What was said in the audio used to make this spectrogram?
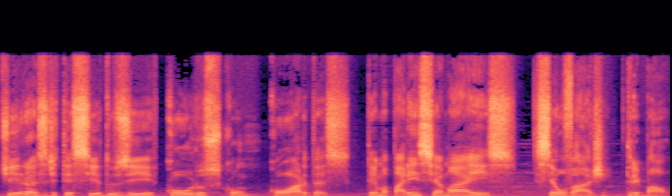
tiras de tecidos e couros com cordas. Tem uma aparência mais selvagem, tribal.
